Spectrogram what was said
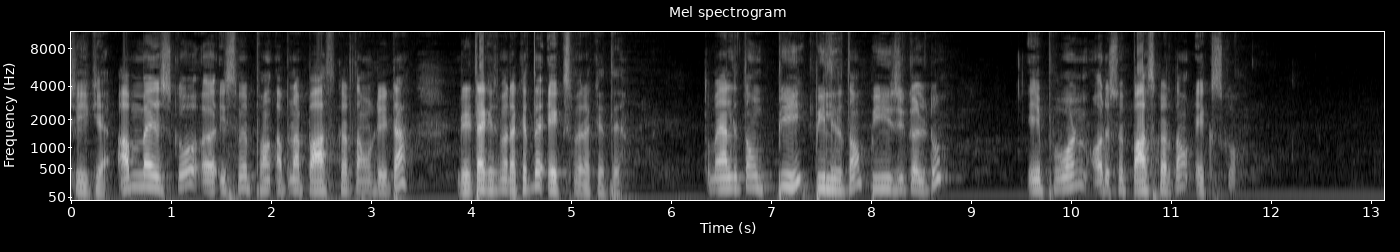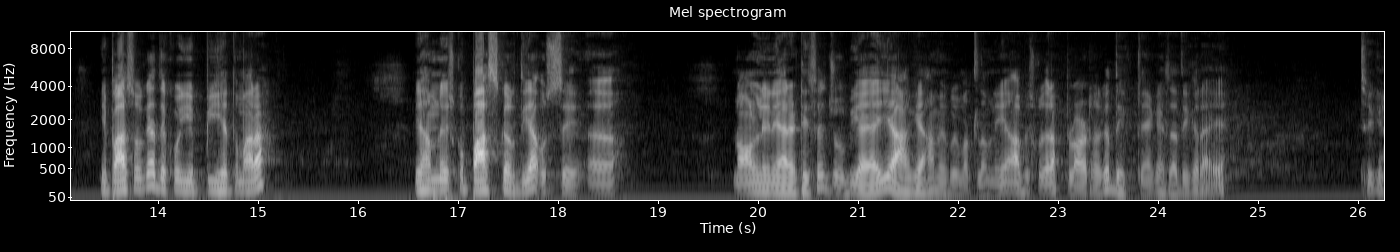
ठीक है अब मैं इसको इसमें अपना पास करता हूँ डेटा। डेटा किसमें रखे थे? एक्स में रखे थे। तो मैं यहाँ लिखता हूँ पी पी लिख देता हूँ P is equal to F one और इसमें पास करता हूँ एक्स को। ये पास हो गया? देखो ये पी है तुम्हारा। ये हमने इसको पास कर दिया उससे नॉन लिनियरिटी से जो भी आया ये आ गया हमें कोई मतलब नहीं है। आप इसको ज़रा प्लॉट करके देखते हैं कैसा दिख रहा है ये। ठीक है।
